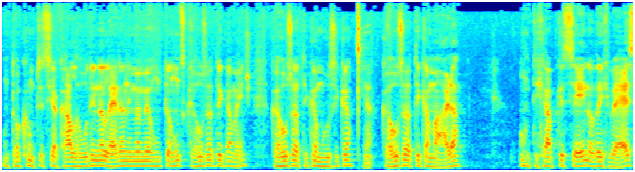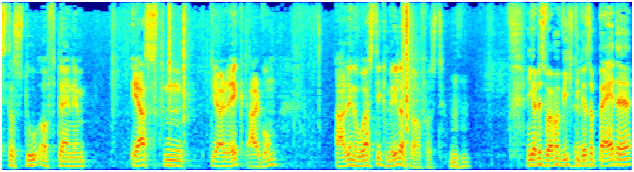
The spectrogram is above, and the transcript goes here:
Und da kommt jetzt ja Karl Hodiner leider nicht mehr, mehr unter uns. Großartiger Mensch, großartiger Musiker, Ja. großartiger Maler. Und ich habe gesehen oder ich weiß, dass du auf deinem ersten Dialektalbum auch den Horsti Gmäler drauf hast. Ja, das war mir wichtig. Also beide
